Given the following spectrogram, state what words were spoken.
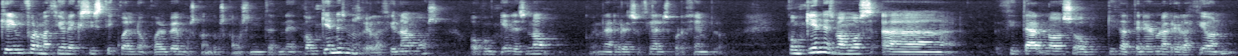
qué información existe y cuál no, cuál vemos cuando buscamos en Internet, con quiénes nos relacionamos o con quiénes no, en las redes sociales, por ejemplo, con quiénes vamos a citarnos o quizá tener una relación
